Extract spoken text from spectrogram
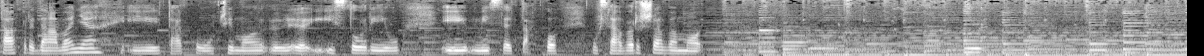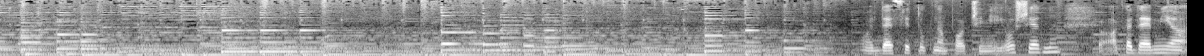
ta predavanja i tako učimo e, istoriju i mi se tako usavršamo završavamo. Od desetog nam počinje još jedna akademija,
